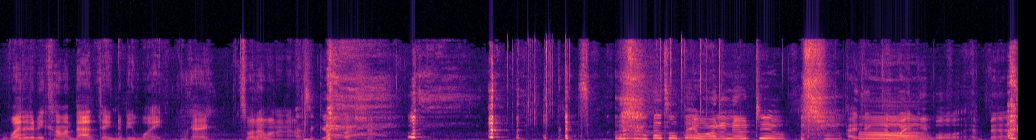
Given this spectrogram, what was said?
When did it become a bad thing to be white? Okay, that's what I want to know. That's a good question. that's what they want to know too. I think that white Oh. people have been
